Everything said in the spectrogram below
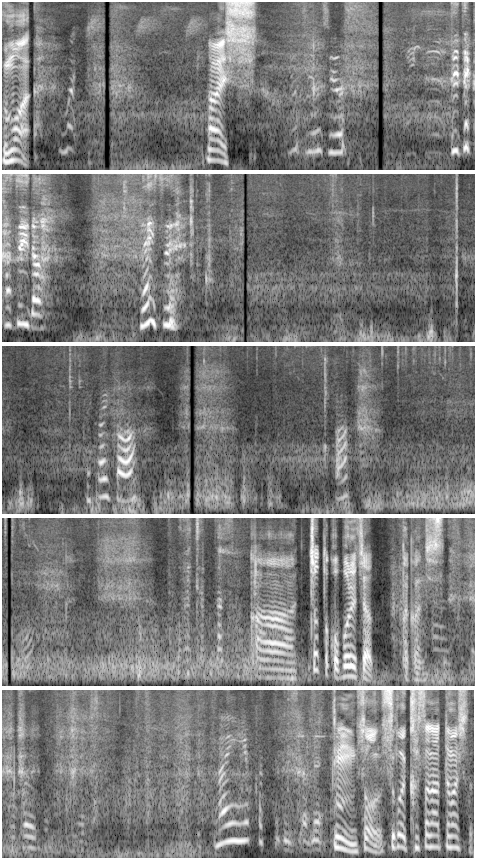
うまい。うまい。ナイス。よしよしよし。出て稼いだ。ナイス。高いか？終わっちゃった。ああちょっとこぼれちゃった感じですね。ライン良かったですよね。うんそうすごい重なってました。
